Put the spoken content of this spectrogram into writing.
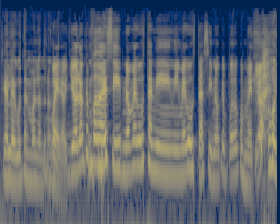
que le gusta el molondrón. Bueno, yo lo que puedo decir, no me gusta ni, ni me gusta, sino que puedo comerlo. ok.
